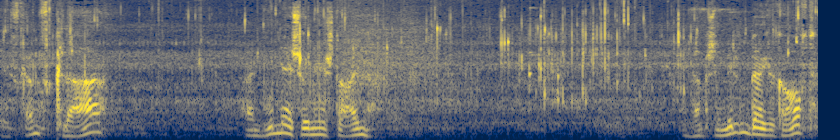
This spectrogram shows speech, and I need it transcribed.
Der ist ganz klar. Ein wunderschöner Stein. Den habe ich in Miltenberg gekauft.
